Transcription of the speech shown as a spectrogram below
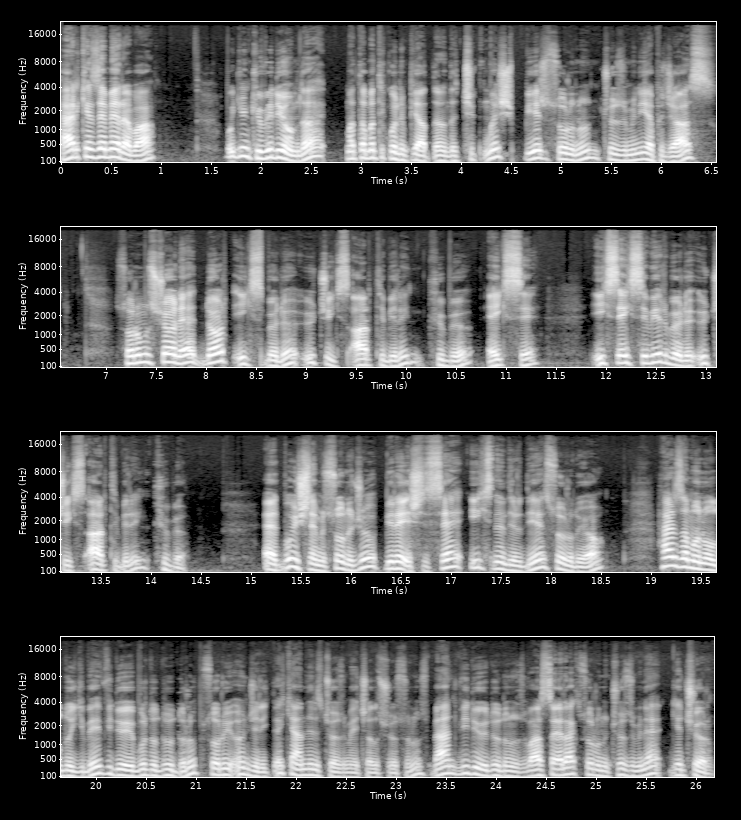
Herkese merhaba. Bugünkü videomda matematik olimpiyatlarında çıkmış bir sorunun çözümünü yapacağız. Sorumuz şöyle 4x bölü 3x artı 1'in kübü eksi x eksi 1 bölü 3x artı 1'in kübü. Evet bu işlemin sonucu 1'e eşitse x nedir diye soruluyor. Her zaman olduğu gibi videoyu burada durdurup soruyu öncelikle kendiniz çözmeye çalışıyorsunuz. Ben videoyu durduğunuzu varsayarak sorunun çözümüne geçiyorum.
